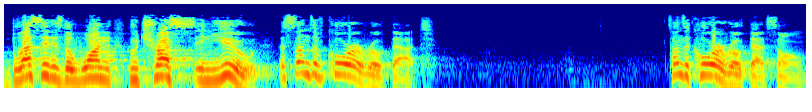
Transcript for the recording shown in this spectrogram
blessed is the one who trusts in you. The sons of Korah wrote that. Sons of Korah wrote that psalm.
